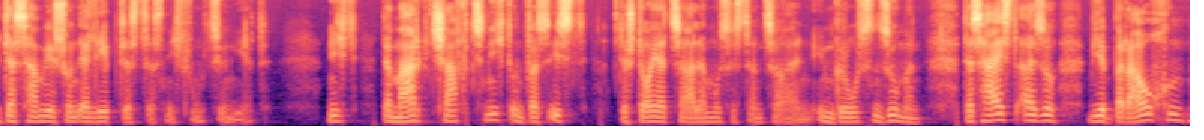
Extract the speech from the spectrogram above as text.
das haben wir schon erlebt, dass das nicht funktioniert. Nicht? Der Markt schafft es nicht und was ist? Der Steuerzahler muss es dann zahlen in großen Summen. Das heißt also, wir brauchen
